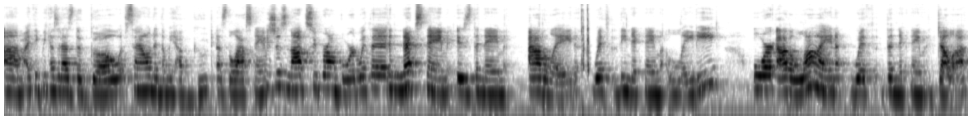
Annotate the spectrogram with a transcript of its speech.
Um, I think because it has the go sound and then we have Goot as the last name. He's just not super on board with it. The next name is the name Adelaide with the nickname Lady or Adeline with the nickname Della.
